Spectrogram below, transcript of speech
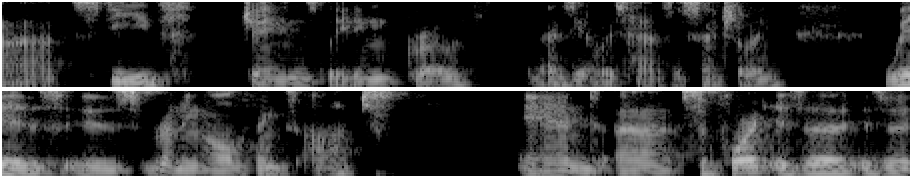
Uh, Steve Jain is leading growth, as he always has essentially. Wiz is running all things ops. And uh, support is a, is a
